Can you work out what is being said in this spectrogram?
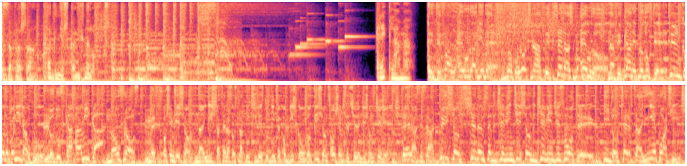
Zaprasza Agnieszka Lichnerowicz. Reklama. RTV Euro AGD. Noworoczna wyprzedaż w euro. Na wybrane produkty. Tylko do poniedziałku. Lodówka Amika. No Frost. 1,80 m. Najniższa cena z ostatnich 30 dni przed obniżką to 1879. Teraz za 1799 zł. I do czerwca nie płacisz.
